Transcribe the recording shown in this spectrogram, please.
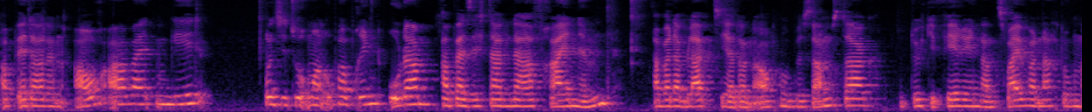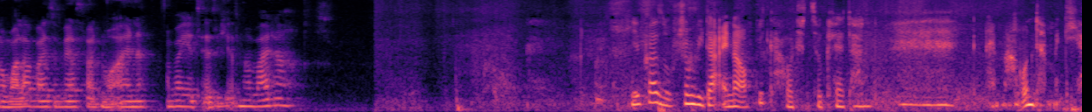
Ob er da dann auch arbeiten geht und sie zu Oma und Opa bringt oder ob er sich dann da frei nimmt. Aber da bleibt sie ja dann auch nur bis Samstag durch die Ferien dann zwei Übernachtungen. Normalerweise wäre es halt nur eine. Aber jetzt esse ich erstmal weiter. Hier versucht schon wieder einer auf die Couch zu klettern. Einmal runter mit dir.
